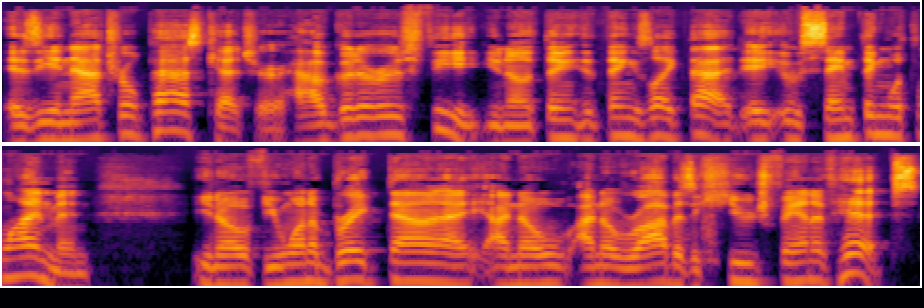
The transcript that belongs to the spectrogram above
Is he a natural pass catcher? How good are his feet? You know, th- things like that. It, it, was same thing with linemen. You know, if you want to break down, I, I know I know Rob is a huge fan of hips.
